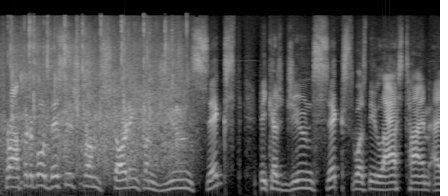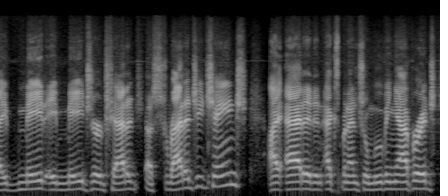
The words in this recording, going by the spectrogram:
profitable. This is from starting from June 6th because June 6th was the last time I made a major a strategy change. I added an exponential moving average,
